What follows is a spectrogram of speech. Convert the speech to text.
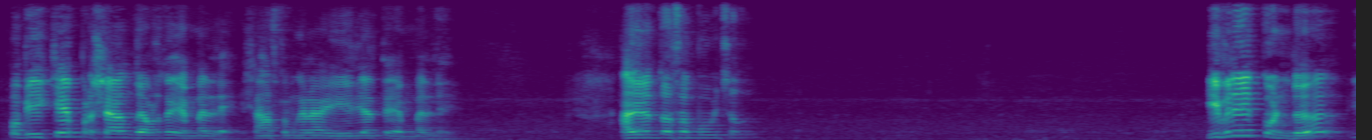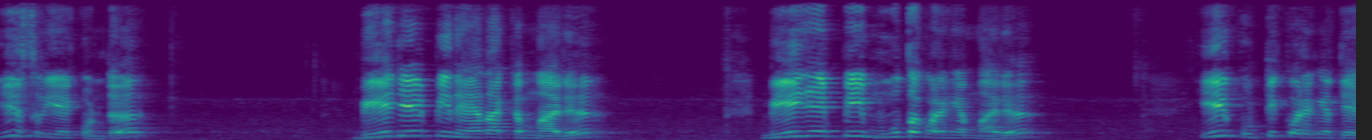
ഇപ്പോൾ വി കെ പ്രശാന്ത് അവിടുത്തെ എം എൽ എ ശാസ്ത്രമംഗല ഏരിയത്തെ എം എൽ എ അതിനെന്താ സംഭവിച്ചത്? ഇവരെ കൊണ്ട് ഈ സ്ത്രീയെ കൊണ്ട് ബി ജെ പി നേതാക്കന്മാര് ബി ജെ പി മൂത്ത കുരങ്ങന്മാര് ഈ കുട്ടിക്കുരങ്ങത്തെ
